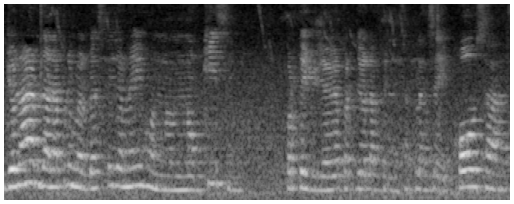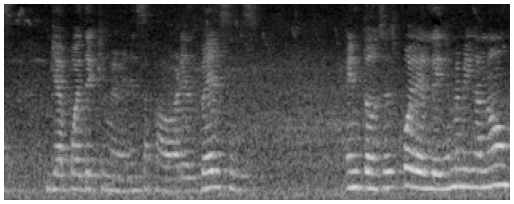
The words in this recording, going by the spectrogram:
Yo la verdad la primera vez que ella me dijo no, no quise, porque yo ya había perdido la fe en esa clase de cosas, ya pues de que me habían estafado varias veces. Entonces pues le dije a mi amiga no,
